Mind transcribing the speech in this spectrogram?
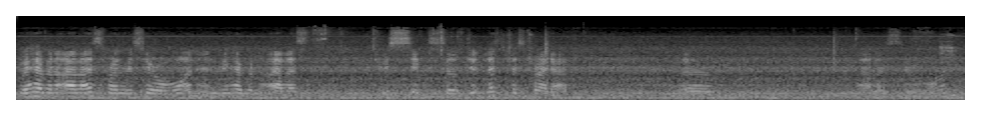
we have an ILS run with 1 and we have an ILS 26. 6. So ju let's just try it out. Um, ILS 1.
